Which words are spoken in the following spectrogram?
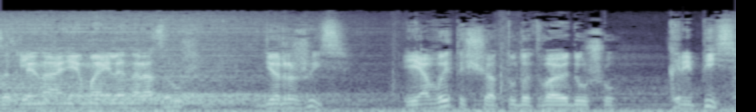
Заклинание Мейлина разрушено. Держись. Я вытащу оттуда твою душу. Крепись.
